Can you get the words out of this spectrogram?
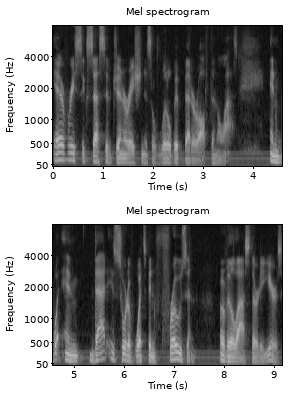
every successive generation is a little bit better off than the last. And, wh- and that is sort of what's been frozen over the last 30 years.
